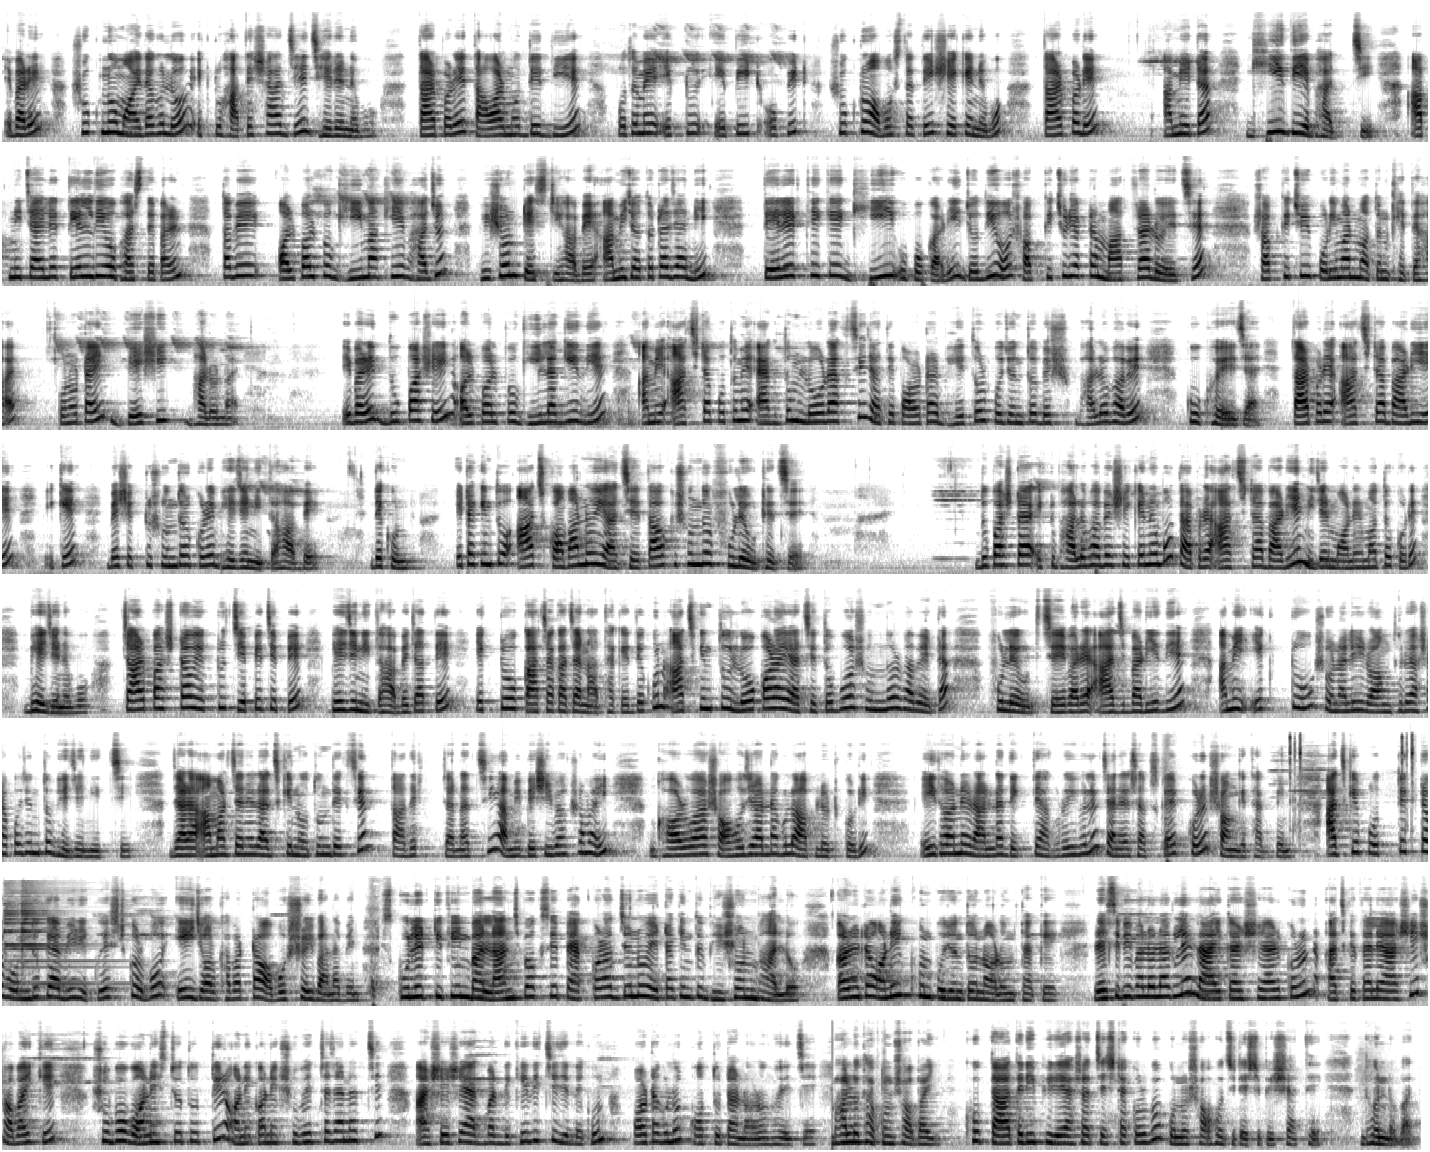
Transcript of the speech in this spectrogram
এবারে শুকনো ময়দাগুলো একটু হাতের সাহায্যে ঝেড়ে নেব। তারপরে তাওয়ার মধ্যে দিয়ে প্রথমে একটু এপিট ওপিট শুকনো অবস্থাতেই সেঁকে নেব। তারপরে আমি এটা ঘি দিয়ে ভাজছি। আপনি চাইলে তেল দিয়েও ভাজতে পারেন, তবে অল্প অল্প ঘি মাখিয়ে ভাজুন, ভীষণ টেস্টি হবে। আমি যতটা জানি তেলের থেকে ঘি উপকারী, যদিও সব কিছুরই একটা মাত্রা রয়েছে সব কিছুই পরিমাণ মতন খেতে হয়, কোনোটাই বেশি ভালো নয়। এবারে দুপাশেই অল্প অল্প ঘি লাগিয়ে দিয়ে আমি আঁচটা প্রথমে একদম লো রাখছি যাতে পরোটার ভেতর পর্যন্ত বেশ ভালোভাবে কুক হয়ে যায়। তারপরে আঁচটা বাড়িয়ে একে বেশ একটু সুন্দর করে ভেজে নিতে হবে। দেখুন, এটা কিন্তু আঁচ কমানোই আছে, তাও কি সুন্দর ফুলে উঠেছে। দুপাশটা একটু ভালোভাবে সেঁকে নেব, তারপরে আঁচটা বাড়িয়ে নিজের মনের মতো করে ভেজে নেব। চারপাশটাও একটু চেপে চেপে ভেজে নিতে হবে যাতে একটু কাঁচা কাঁচা না থাকে। দেখুন, আঁচ কিন্তু লো করাই আছে, তবুও সুন্দরভাবে এটা ফুলে উঠছে। এবারে আঁচ বাড়িয়ে দিয়ে আমি একটু সোনালি রং ধরে আসা পর্যন্ত ভেজে নিচ্ছি। যারা আমার চ্যানেল আজকে নতুন দেখছেন, তাদের জানাচ্ছি আমি বেশিরভাগ সময়ই ঘরোয়া সহজ রান্নাগুলো আপলোড করি। এই ধরনের রান্না দেখতে আগ্রহী হলে চ্যানেল সাবস্ক্রাইব করে সঙ্গে থাকবেন। আজকে প্রত্যেকটা বন্ধুকে আমি রিকোয়েস্ট করব এই জলখাবারটা অবশ্যই বানাবেন। স্কুলের টিফিন বা লাঞ্চ বক্সে প্যাক করার জন্য এটা কিন্তু ভীষণ ভালো, কারণ এটা অনেকক্ষণ পর্যন্ত নরম থাকে। রেসিপি ভালো লাগলে লাইক আর শেয়ার করুন। আজকে তাহলে আসি সবাইকে শুভ গণেশ চতুর্থীর অনেক অনেক শুভেচ্ছা জানাচ্ছি। আর শেষে একবার দেখিয়ে দিচ্ছি যে দেখুন পরোটাগুলো কতটা নরম হয়েছে। ভালো থাকুন সবাই। খুব তাড়াতাড়ি ফিরে আসার চেষ্টা করব কোনো সহজ রেসিপির সাথে। ধন্যবাদ।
